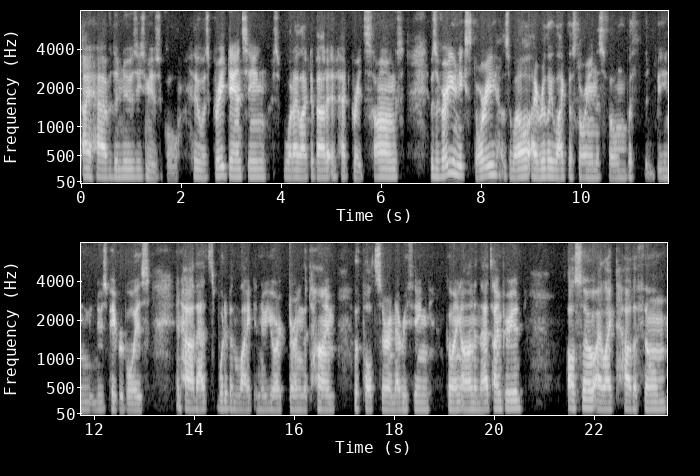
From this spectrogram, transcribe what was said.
I have the Newsies musical. It was great dancing. What I liked about it, it had great songs. It was a very unique story as well. I really liked the story in this film with being newspaper boys and how that would have been like in New York during the time of Pulitzer and everything going on in that time period. Also, I liked how the film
